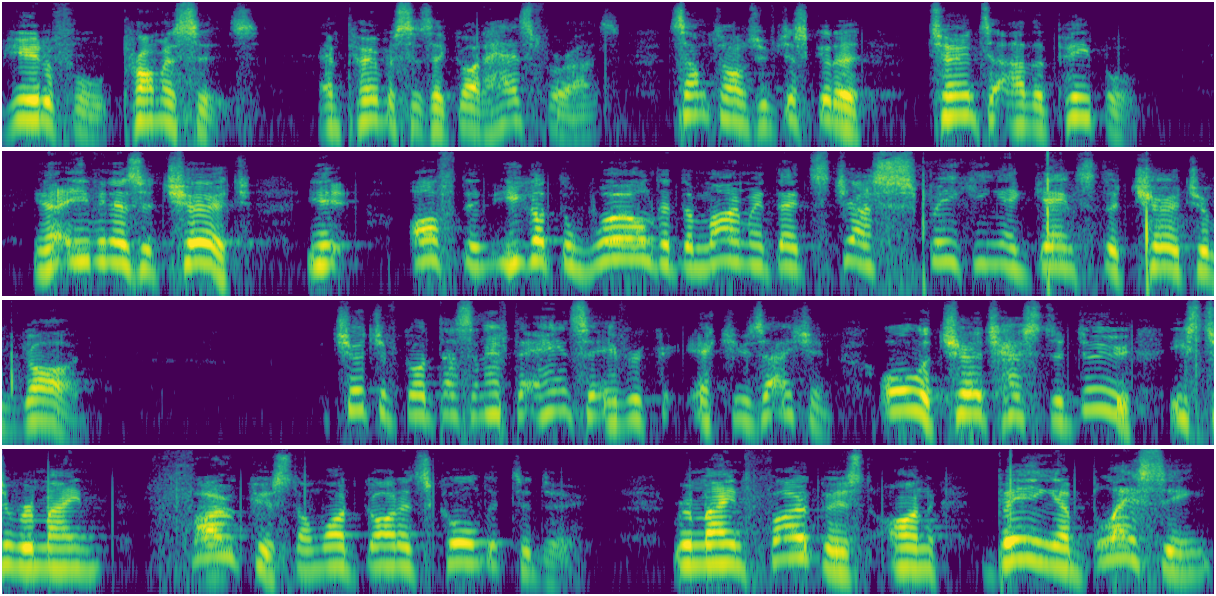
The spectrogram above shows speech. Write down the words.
beautiful promises and purposes that God has for us. Sometimes we've just got to turn to other people. You know, even as a church, you, often you've got the world at the moment that's just speaking against the church of God. The church of God doesn't have to answer every accusation. All the church has to do is to remain focused on what God has called it to do remain focused on being a blessing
